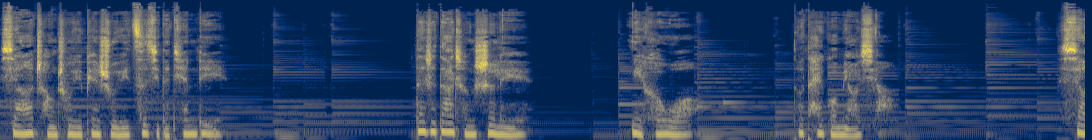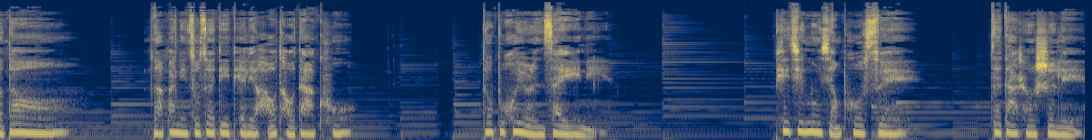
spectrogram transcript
想要闯出一片属于自己的天地。但是大城市里，你和我都太过渺小，小到哪怕你坐在地铁里嚎啕大哭，都不会有人在意你。毕竟梦想破碎，在大城市里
